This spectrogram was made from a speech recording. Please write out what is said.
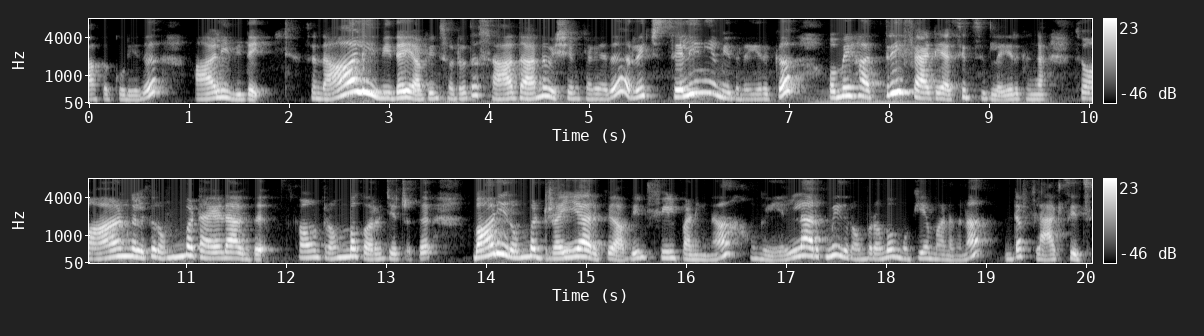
பார்க்கக்கூடியது ஆளி விதை. ஸோ இந்த ஆலி விதை அப்படின்னு சொல்கிறது சாதாரண விஷயம் கிடையாது. ரிச் செலினியம் இதில் இருக்குது ஒமேகா த்ரீ ஃபேட்டி ஆசிட்ஸ் இதில் இருக்குங்க. ஸோ ஆண்களுக்கு ரொம்ப டயர்டாகுது கவுண்ட் ரொம்ப குறைஞ்சிட்ருக்கு. பாடி ரொம்ப ட்ரையாக இருக்குது அப்படின்னு ஃபீல் பண்ணிங்கன்னா உங்கள் எல்லாருக்குமே இது ரொம்ப ரொம்ப முக்கியமானதுன்னா இந்த ஃப்ளாக் சீட்ஸ்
